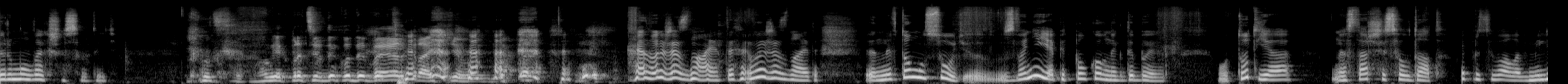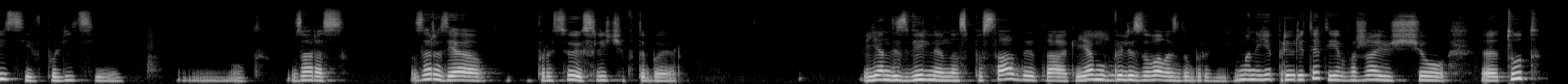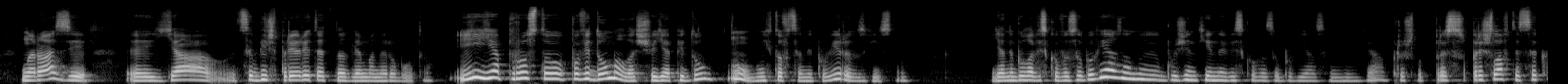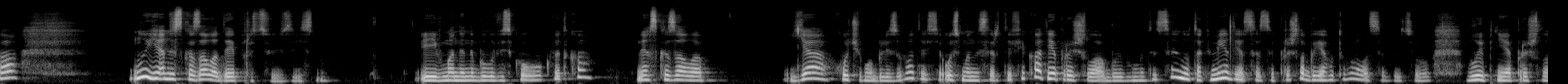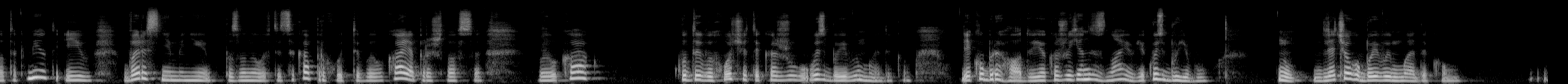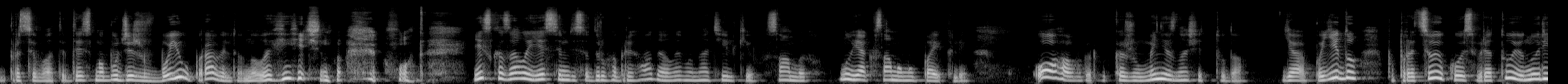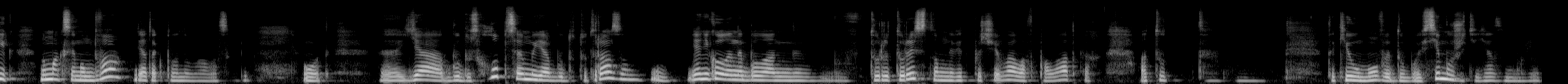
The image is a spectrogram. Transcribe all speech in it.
тюрму легше сидить. Вам як працівнику ДБР краще. Ви вже знаєте, ви вже знаєте. Не в тому суть. В званні я підполковник ДБР. От тут я старший солдат. Я працювала в міліції, в поліції. От. Зараз, зараз я працюю слідчим в ДБР. Я не звільнена з посади, так, я мобілізувалась добровільно. У мене є пріоритет, і я вважаю, що е, тут наразі е, я, це більш пріоритетна для мене робота. І я просто повідомила, що я піду. Ну, ніхто в це не повірив, звісно. Я не була військовозобов'язаною, бо жінки не військовозобов'язані. Я прийшла, прийшла в ТЦК. Ну, я не сказала, де я працюю, звісно. І в мене не було військового квитка. Я сказала: я хочу мобілізуватися, ось в мене сертифікат. Я пройшла бойову медицину, так мед, я це, це пройшла, бо я готувалася до цього. В липні я пройшла так мед, і в вересні мені позвонили в ТЦК, проходьте ВЛК, я пройшла все ВЛК. Куди ви хочете? Кажу, ось бойовим медиком. Яку бригаду? Я кажу, я не знаю, в якусь бойову. Ну, для чого бойовим медиком працювати? Десь, мабуть, ж в бою, правильно, ну логічно. От. І сказали, є 72 бригада, але вона тільки в самих, ну як в самому пеклі. Ого, кажу, мені, значить, туди. Я поїду, попрацюю, когось врятую. Ну, рік, ну максимум два, я так планувала собі. От. Е, Я буду з хлопцями, я буду тут разом. Ну, Я ніколи не була туристом, не відпочивала в палатках, а тут такі умови, думаю, всі можуть, і я зможу.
